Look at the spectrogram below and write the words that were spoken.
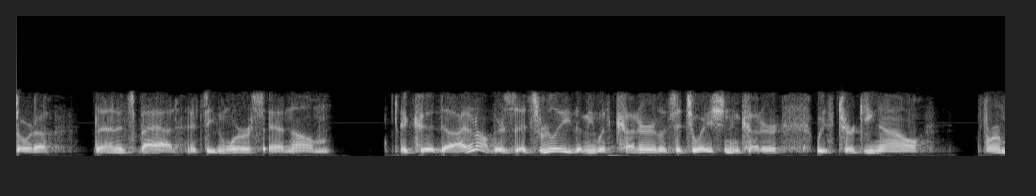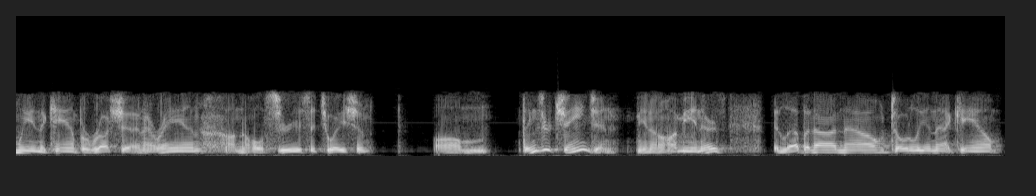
sort of, then it's bad. It's even worse, and um, it could. Uh, I don't know. There's. It's really. I mean, with Qatar, the situation in Qatar, with Turkey now firmly in the camp of Russia and Iran on the whole Syria situation. Um, things are changing. You know, I mean, there's Lebanon now totally in that camp,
